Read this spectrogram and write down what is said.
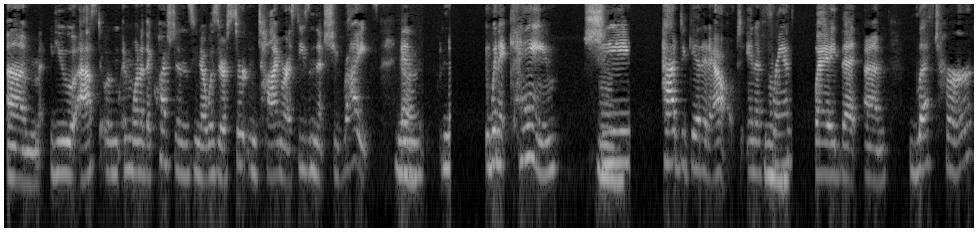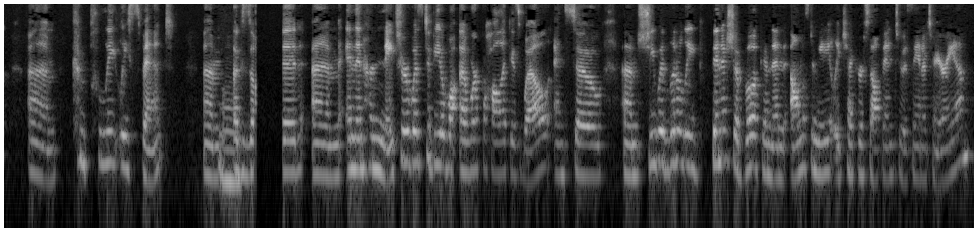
um, you asked in, in, one of the questions, you know, was there a certain time or a season that she writes? Yeah. And no, when it came, she mm. had to get it out in a mm. frantic way that um, left her um, completely spent, um, mm. exhausted, um, and then her nature was to be a, a workaholic as well. And so um, she would literally finish a book and then almost immediately check herself into a sanitarium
